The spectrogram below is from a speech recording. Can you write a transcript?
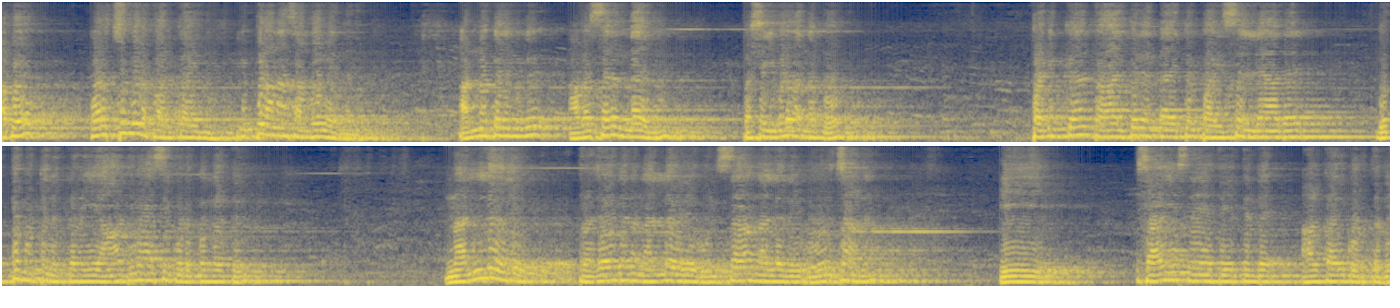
അപ്പോ കുറച്ചും കൂടെ പഠിക്കായിരുന്നു. ഇപ്പോഴാണ് ആ സംഭവം വരുന്നത്. അന്നൊക്കെ നമുക്ക് അവസരം ഉണ്ടായിരുന്നു. പക്ഷെ ഇവിടെ വന്നപ്പോ പഠിക്കാൻ താല്പര്യം ഉണ്ടായിട്ടും പൈസ ഇല്ലാതെ ബുദ്ധിമുട്ട് നിൽക്കുന്ന ഈ ആദിവാസി കുടുംബങ്ങൾക്ക് നല്ലൊരു പ്രചോദനം നല്ലൊരു ഉത്സാഹം നല്ലൊരു ഊർജാണ് ഈ സായി സ്നേഹതീരത്തിന്റെ ആൾക്കാർ കൊടുത്തത്.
